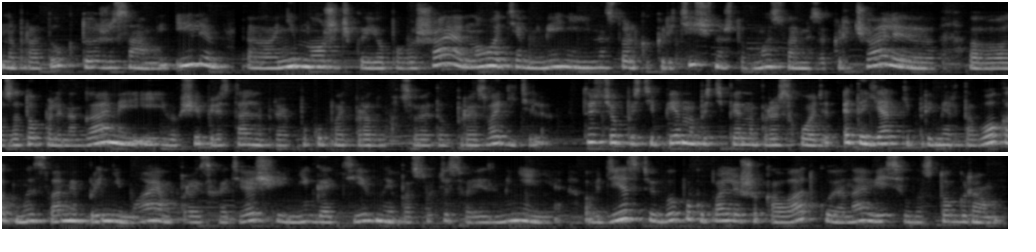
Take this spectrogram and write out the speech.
на продукт той же самой или э, немножечко ее повышая, но тем не менее не настолько критично, чтобы мы с вами закричали, э, затопали ногами и вообще перестали, например, покупать продукцию этого производителя. То есть все постепенно-постепенно происходит. Это яркий пример того, как мы с вами принимаем происходящие негативные, по сути, свои изменения. В детстве вы покупали шоколадку, и она весила 100 грамм.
